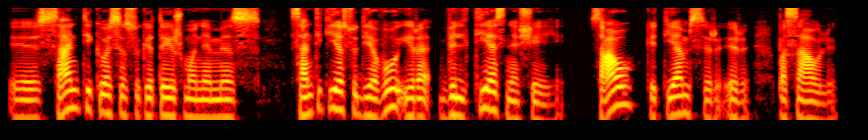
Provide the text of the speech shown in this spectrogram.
e, santykiuose su kitais žmonėmis, Santykėje su Dievu yra vilties nešėjai - savo, kitiems ir, ir pasauliui.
